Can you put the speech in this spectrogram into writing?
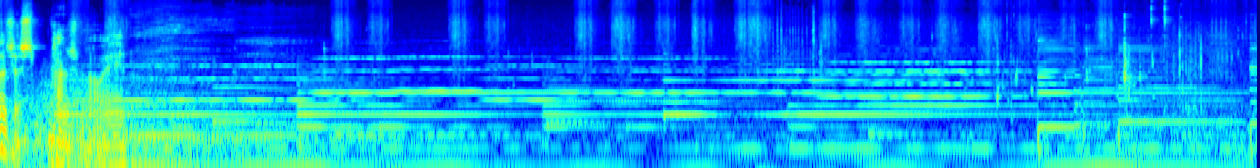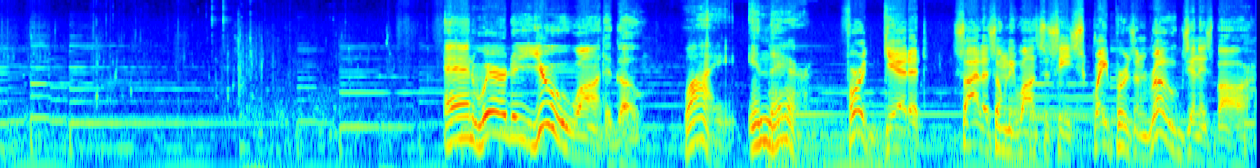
I'll just punch my way in. And where do you want to go? Why? In there. Forget it. Silas only wants to see scrapers and rogues in his bar.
